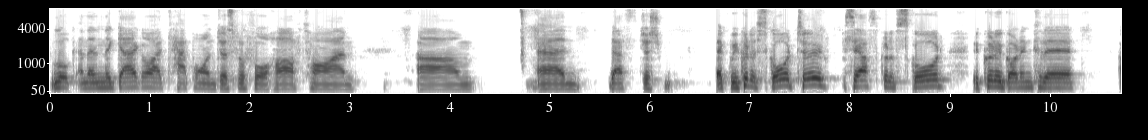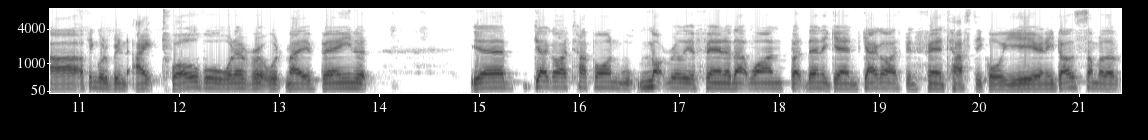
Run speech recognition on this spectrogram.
look, and then the gag Gagai tap on just before halftime, um, and that's just like we could have scored too. South could have scored. We could have got into there. Uh, I think it would have been 8-12 or whatever it would may have been. But yeah, Gagai tap on. Not really a fan of that one. But then again, Gagai's been fantastic all year, and he does some of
